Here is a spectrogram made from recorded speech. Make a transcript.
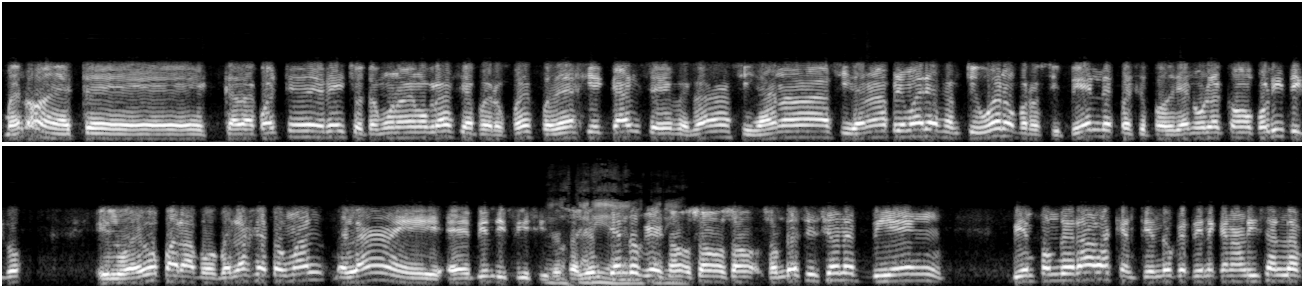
Bueno, este, cada cual tiene derecho, en una democracia, pero pues puede arriesgarse, ¿verdad? Si gana, si gana la primaria, y bueno, pero si pierde, pues se podría anular como político y luego para volver a retomar, ¿verdad? Y es bien difícil. O sea, yo entiendo que son, son, son, son decisiones bien bien ponderadas que entiendo que tiene que analizarlas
